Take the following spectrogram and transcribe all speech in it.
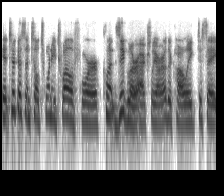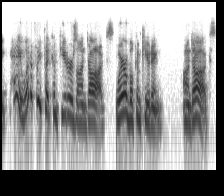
it took us until 2012 for Clint Zeagler, actually our other colleague, to say, hey, what if we put computers on dogs, wearable computing on dogs?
